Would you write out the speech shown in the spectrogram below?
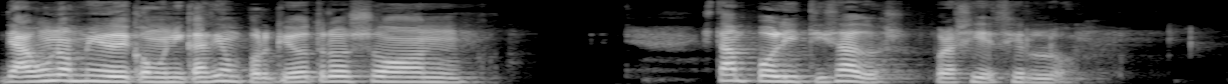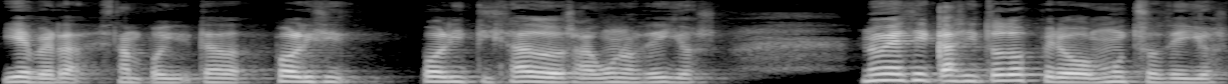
de algunos medios de comunicación, porque otros son, están politizados, por así decirlo. Y es verdad, están politizados politizados algunos de ellos. No voy a decir casi todos, pero muchos de ellos.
